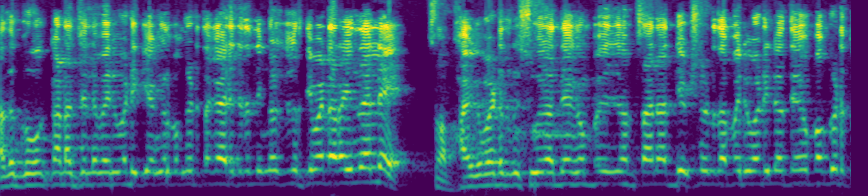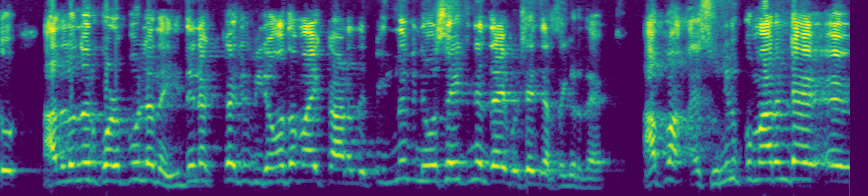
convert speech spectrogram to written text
അത് ഗോക്കടച്ചിന്റെ പരിപാടിക്ക് ഞങ്ങൾ പങ്കെടുത്ത കാര്യത്തിൽ നിങ്ങൾക്ക് കൃത്യമായിട്ട് അറിയുന്നതല്ലേ? സ്വാഭാവികമായിട്ട് തൃശ്ശൂർ അദ്ദേഹം സംസ്ഥാന അധ്യക്ഷൻ എടുത്ത പരിപാടിയിൽ അദ്ദേഹം പങ്കെടുത്തു. അതിലൊന്നും ഒരു കുഴപ്പമില്ലെന്ന്. ഇതിനൊക്കെ ഒരു വിരോധമായി കാണുന്നത് ഇന്ന് ന്യൂസ് എയ്റ്റിന് എന്തായി? വിഷയം ചർച്ചയ്ക്കെടുത്തത് അപ്പൊ സുനിൽ കുമാറിന്റെ ഏഹ്,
